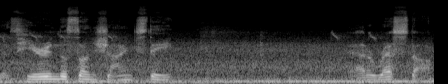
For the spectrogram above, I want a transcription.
Yes, here in the Sunshine State at a rest stop.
